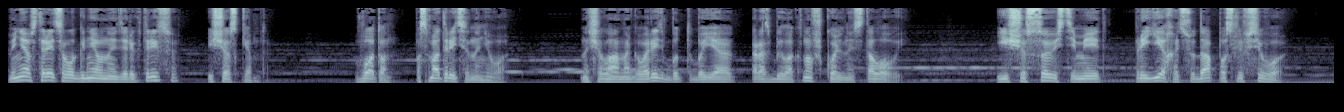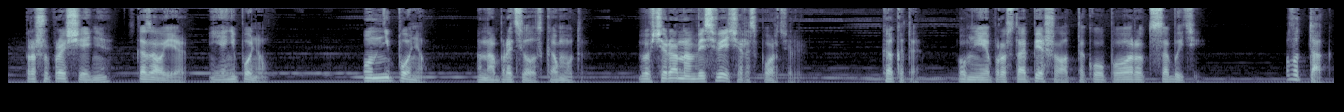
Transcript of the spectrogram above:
меня встретила гневная директриса еще с кем-то. «Вот он, посмотрите на него!» Начала она говорить, будто бы я разбил окно в школьной столовой. Еще совесть имеет приехать сюда после всего?» «Прошу прощения», — сказал я. «Я не понял». «Он не понял», — она обратилась к кому-то. «Вы вчера нам весь вечер испортили». «Как это?» Помню, я просто опешил от такого поворота событий. «Вот так.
